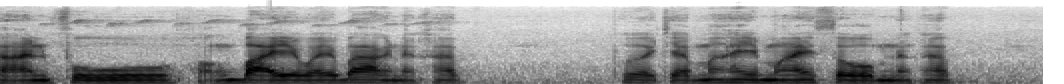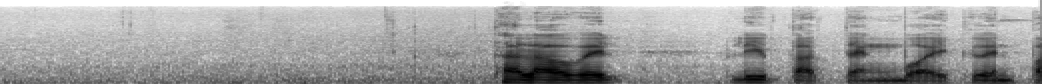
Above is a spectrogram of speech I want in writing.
การฟูของใบเอาไว้บ้างนะครับ เพื่อจะไม่ให้ไม้โทรมนะครับ ถ้าเราไปรีบตัดแต่งบ่อยเกินไป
